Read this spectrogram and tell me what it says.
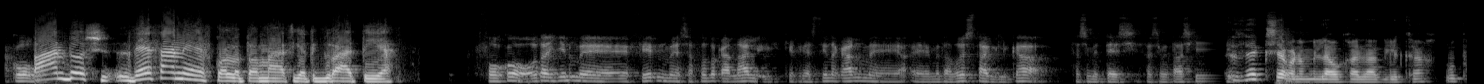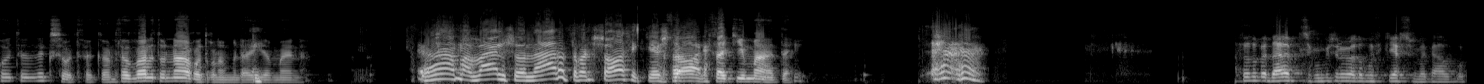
Ακόμα. Πάντως δεν θα είναι εύκολο το μάτς για την Κροατία. Φωκό, όταν γίνουμε φίρνουμε σε αυτό το κανάλι και χρειαστεί να κάνουμε ε, μεταδόσεις στα αγγλικά, θα συμμετέσχει, θα συμμετάσχει. Δεν ξέρω να μιλάω καλά αγγλικά, οπότε δεν ξέρω τι θα κάνω. Θα βάλω τον Άρωτρο να μιλάει για μένα. Άμα βάλεις τον άρωτρο σώθηκες θα, τώρα. θα κοιμάται. Αυτό το πεντάλεπτο της εκπομπής πρέπει να το αποθηκεύσουμε κάπου.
